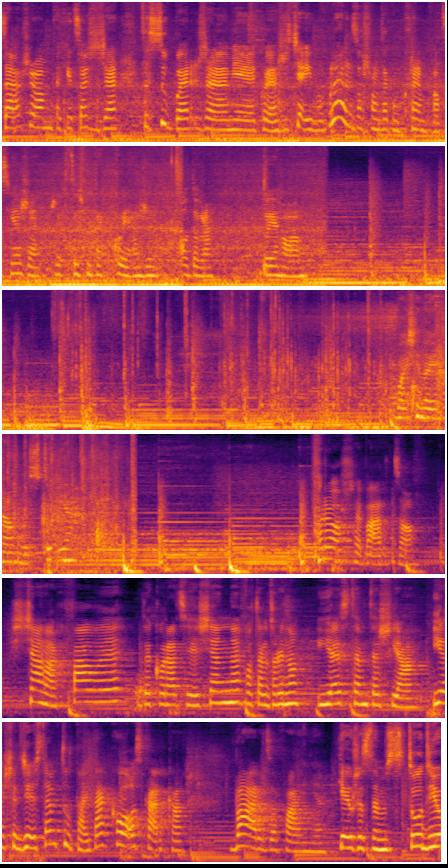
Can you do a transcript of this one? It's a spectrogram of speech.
zawsze mam takie coś, że to super, że mnie kojarzycie i w ogóle zawsze mam taką krępację, że, że ktoś mnie tak kojarzy. O, dobra, dojechałam. Właśnie dojechałam do studia. Proszę bardzo. Ściana chwały, dekoracje jesienne, fotel Torino i jestem też ja. I jeszcze gdzie jestem? Tutaj, tak? Koło Oskarka. Bardzo fajnie. Ja już jestem w studiu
